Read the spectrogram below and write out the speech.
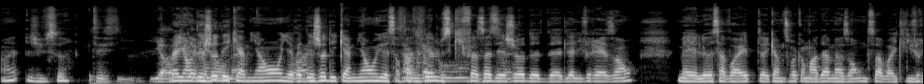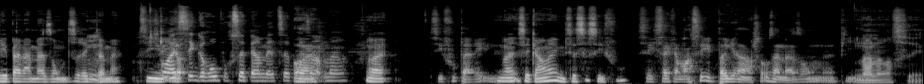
ouais, j'ai vu ça. Il y Ben, ils ont déjà des middleman. camions, il y avait Ouais. déjà des camions, il y a certaines villes où ce qu'ils faisaient déjà de, de, de la livraison, mais là, ça va être, quand tu vas commander Amazon, ça va être livré par Amazon directement. Tu sais, il- Ouais, il- c'est gros pour se permettre ça Ouais. présentement. Ouais, C'est fou pareil. là. ouais, c'est quand même, c'est ça, c'est fou. C'est que ça a commencé avec pas grand chose Amazon, là. Non non, c'est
